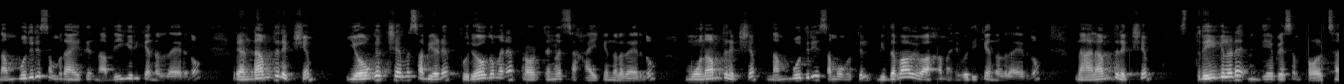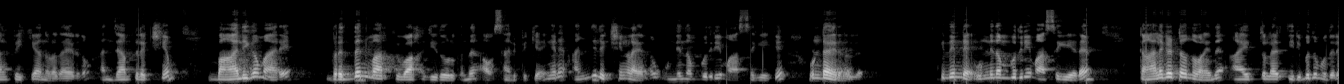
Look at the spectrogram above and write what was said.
നമ്പൂതിരി സമുദായത്തെ നവീകരിക്കുക എന്നുള്ളതായിരുന്നു. രണ്ടാമത്തെ ലക്ഷ്യം യോഗക്ഷേമ സഭയുടെ പുരോഗമന പ്രവർത്തനങ്ങളെ സഹായിക്കുക എന്നുള്ളതായിരുന്നു. മൂന്നാമത്തെ ലക്ഷ്യം നമ്പൂതിരി സമൂഹത്തിൽ വിധവാ വിവാഹം അനുവദിക്കുക എന്നുള്ളതായിരുന്നു. നാലാമത്തെ ലക്ഷ്യം സ്ത്രീകളുടെ വിദ്യാഭ്യാസം പ്രോത്സാഹിപ്പിക്കുക എന്നുള്ളതായിരുന്നു. അഞ്ചാമത്തെ ലക്ഷ്യം ബാലികമാരെ വൃദ്ധന്മാർക്ക് വിവാഹം ചെയ്തു കൊടുക്കുന്നത് അവസാനിപ്പിക്കുക. ഇങ്ങനെ അഞ്ച് ലക്ഷ്യങ്ങളായിരുന്നു ഉണ്ണി നമ്പൂതിരി മാസികയ്ക്ക് ഉണ്ടായിരുന്നത്. ഇതിന്റെ ഉണ്ണി നമ്പൂതിരി മാസികയുടെ കാലഘട്ടം എന്ന് പറയുന്നത് ആയിരത്തി തൊള്ളായിരത്തി ഇരുപത് മുതൽ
